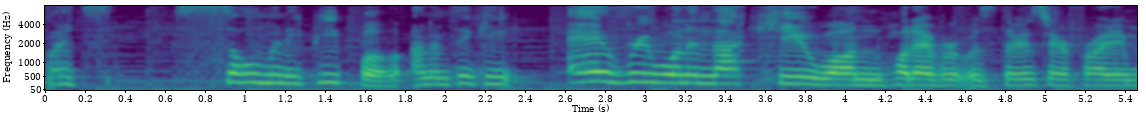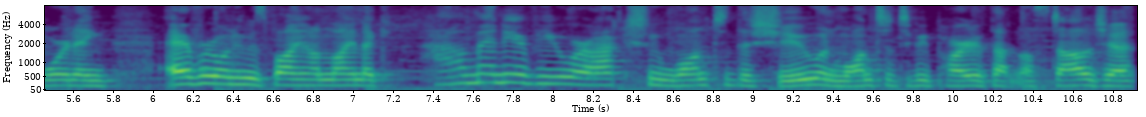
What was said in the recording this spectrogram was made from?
But it's so many people. And I'm thinking, everyone in that queue on whatever it was Thursday or Friday morning, everyone who was buying online, like how many of you are actually wanted the shoe and wanted to be part of that nostalgia,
